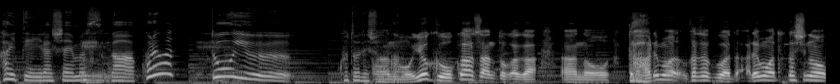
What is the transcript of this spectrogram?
書いていらっしゃいますが、うん、これはどういうことでしょうあのよくお母さんとかがあの誰も家族は誰も私の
